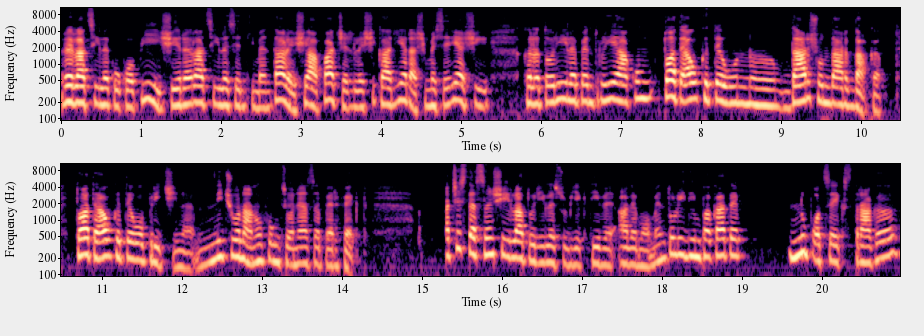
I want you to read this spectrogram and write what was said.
relațiile cu copiii și relațiile sentimentale și afacerile și cariera și meseria și călătoriile pentru ei acum toate au câte un uh, dar și un dar dacă. Toate au câte o pricină. Niciuna nu funcționează perfect. Acestea sunt și laturile subiective ale momentului. Din păcate, nu pot să extragă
